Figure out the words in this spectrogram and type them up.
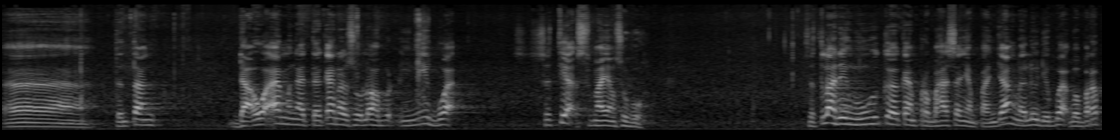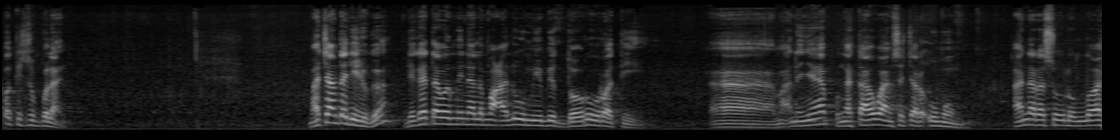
uh, tentang dakwaan mengatakan Rasulullah ini buat setiap semayang subuh. Setelah dia mengukakan perbahasan yang panjang lalu dia buat beberapa kesimpulan. Macam tadi juga dia kata wa minal ma'lumi bid-darurati. Ah maknanya pengetahuan secara umum. Anna Rasulullah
